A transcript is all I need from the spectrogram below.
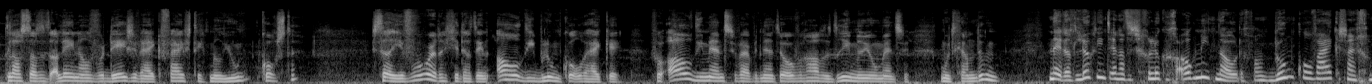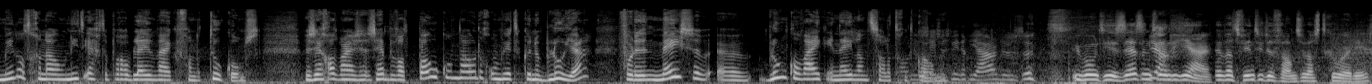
Ik las dat het alleen al voor deze wijk 50 miljoen kostte. Stel je voor dat je dat in al die bloemkoolwijken... voor al die mensen waar we het net over hadden, 3 miljoen mensen, moet gaan doen. Nee, dat lukt niet en dat is gelukkig ook niet nodig. Want bloemkoolwijken zijn gemiddeld genomen niet echt de probleemwijken van de toekomst. We zeggen altijd maar, ze hebben wat pokel nodig om weer te kunnen bloeien. Voor de meeste uh, bloemkoolwijken in Nederland zal het goed komen. 26 jaar, dus... Uh... U woont hier 26 ja. jaar. En wat vindt u ervan, zoals het geworden is?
